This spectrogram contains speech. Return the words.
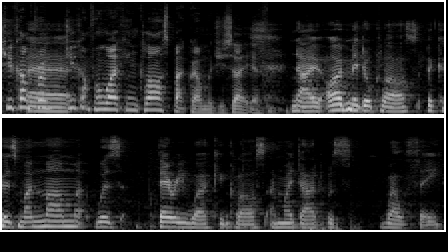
Do you come from Do you uh, come from a working class background? Would you say? No, I'm middle class because my mum was very working class and my dad was wealthy,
